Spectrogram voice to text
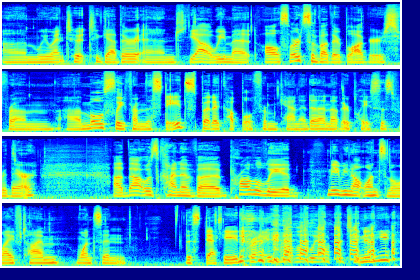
Um, we went to it together, and yeah, we met all sorts of other bloggers from uh, mostly from the States, but a couple from Canada and other places were there. Uh, that was kind of a probably a, maybe not once in a lifetime, once in this decade, right? probably opportunity.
